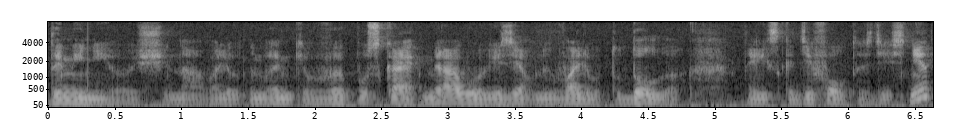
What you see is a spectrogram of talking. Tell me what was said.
доминирующей на валютном рынке, выпускает мировую резервную валюту доллар, риска дефолта здесь нет.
